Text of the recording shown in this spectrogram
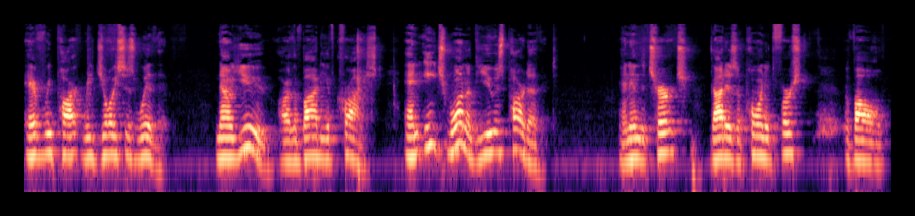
every part rejoices with it. Now you are the body of Christ and each one of you is part of it. And in the church, God has appointed first of all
